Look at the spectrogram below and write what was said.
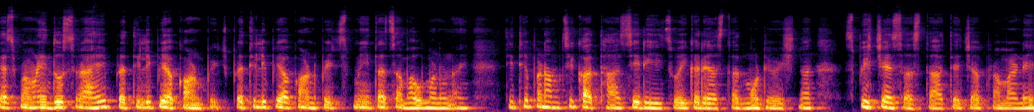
त्याचप्रमाणे दुसरं आहे Pratilipi account page Pratilipi account page मी त्याचा भाऊ म्हणून आहे. तिथे पण आमची कथा सिरीज वगैरे असतात मोटिवेशनल स्पीचेस असतात. त्याच्याप्रमाणे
